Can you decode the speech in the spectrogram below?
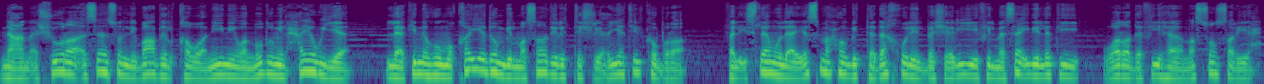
نعم الشورى أساس لبعض القوانين والنظم الحيوية لكنه مقيد بالمصادر التشريعية الكبرى. فالإسلام لا يسمح بالتدخل البشري في المسائل التي ورد فيها نص صريح.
